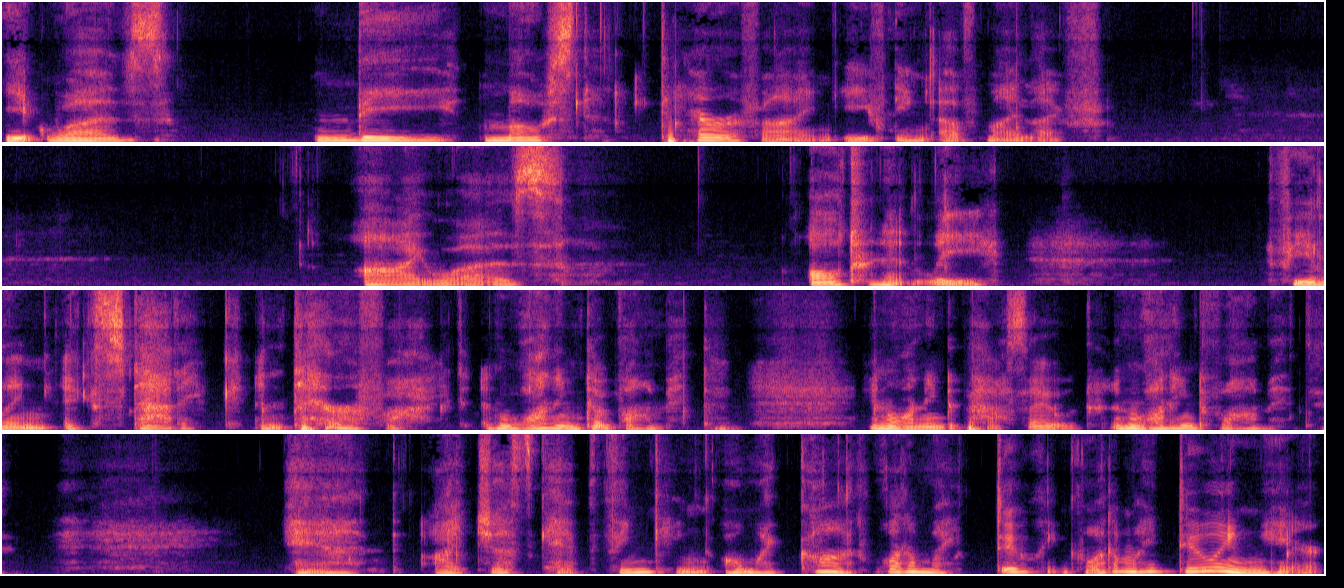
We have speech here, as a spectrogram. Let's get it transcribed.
It was the most terrifying evening of my life. I was alternately feeling ecstatic and terrified and wanting to vomit and wanting to pass out and wanting to vomit. And I just kept thinking, oh my God, what am I doing? What am I doing here?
